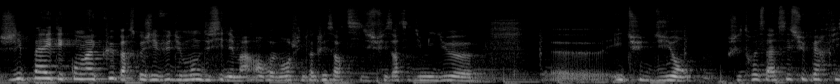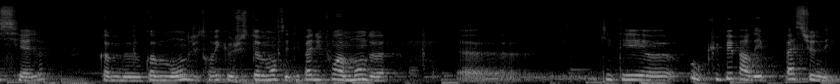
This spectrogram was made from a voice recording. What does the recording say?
J'ai pas été convaincue parce que j'ai vu du monde du cinéma. En revanche, une fois que j'ai sorti, je suis sortie du milieu euh, euh, étudiant, j'ai trouvé ça assez superficiel comme, euh, comme monde. J'ai trouvé que justement, c'était pas du tout un monde qui était occupé par des passionnés.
